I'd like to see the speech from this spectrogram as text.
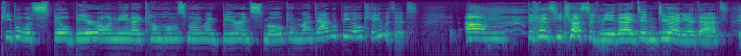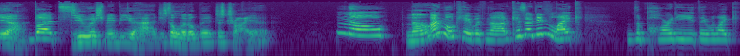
people would spill beer on me and I'd come home smelling like beer and smoke and my dad would be okay with it. Um because he trusted me that I didn't do any of that. Yeah. But Do you wish maybe you had just a little bit? Just try it. no, No. I'm okay with not because I didn't like the party. They were like,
